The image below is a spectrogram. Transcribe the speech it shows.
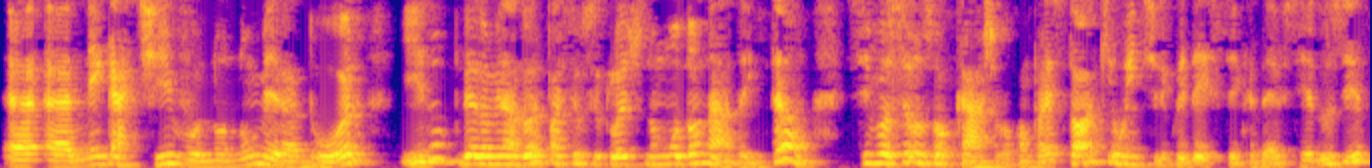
é, é, negativo no numerador e no denominador passivo circulante não mudou nada. Então, se você usou caixa para comprar estoque, o índice de liquidez seca deve se reduzir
